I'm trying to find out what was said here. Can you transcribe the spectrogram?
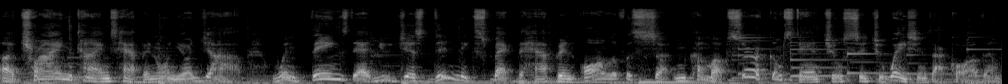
uh, trying times happen on your job when things that you just didn't expect to happen all of a sudden come up. Circumstantial situations, I call them.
